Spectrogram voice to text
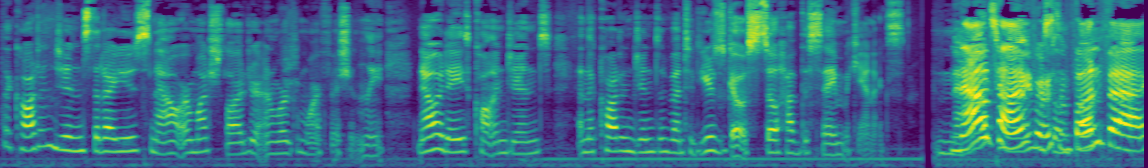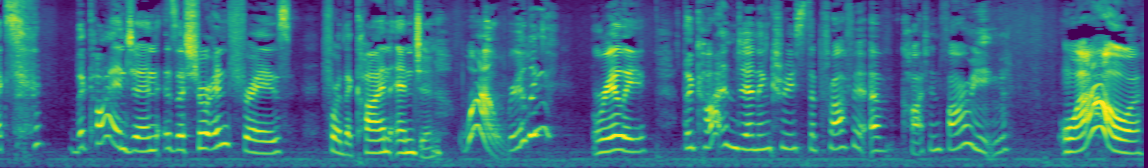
The cotton gins that are used now are much larger and work more efficiently. Nowadays, cotton gins and the cotton gins invented years ago still have the same mechanics. Now, time, for, some fun facts. the cotton gin is a shortened phrase for the cotton engine. Wow, really? Really? The cotton gin increased the profit of cotton farming. Wow!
